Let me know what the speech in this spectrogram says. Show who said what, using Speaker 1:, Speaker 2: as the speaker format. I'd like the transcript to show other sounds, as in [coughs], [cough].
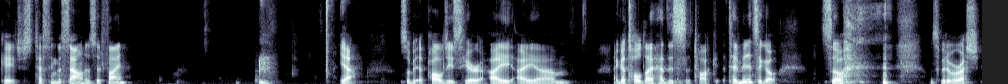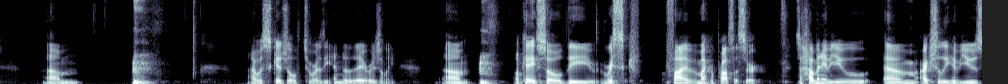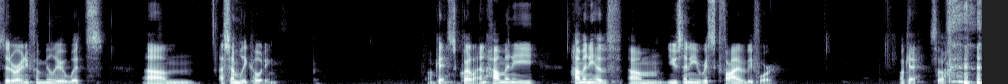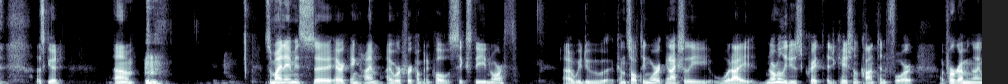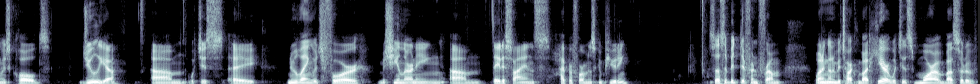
Speaker 1: Okay, just testing the sound. Is it fine? [clears throat] yeah. So apologies here. I I um I got told I had this talk ten minutes ago, so [laughs] it's a bit of a rush. Um, [clears throat] I was scheduled towards the end of the day originally. Um, [clears throat] okay, so the RISC V microprocessor. So how many of you um, actually have used it or any familiar with um, assembly coding? Okay, so quite a lot. And how many how many have um, used any RISC V before? Okay, so [laughs] that's good. Um, [clears throat] so my name is uh, Erik Engheim. I work for a company called 60 North. Uh, we do consulting work, and actually, what I normally do is create educational content for a programming language called Julia, um, which is a new language for machine learning, um, data science, high performance computing. So that's a bit different from what I'm going to be talking about here, which is more about sort of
